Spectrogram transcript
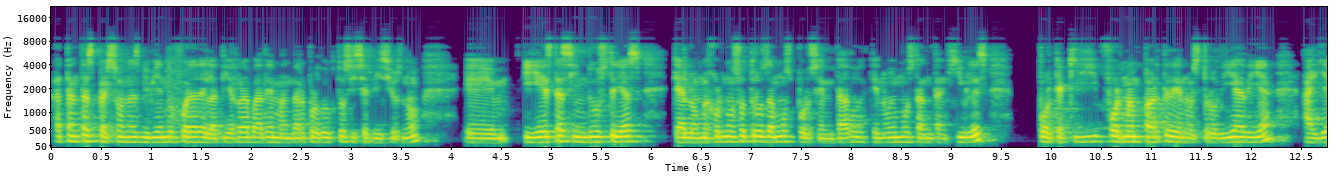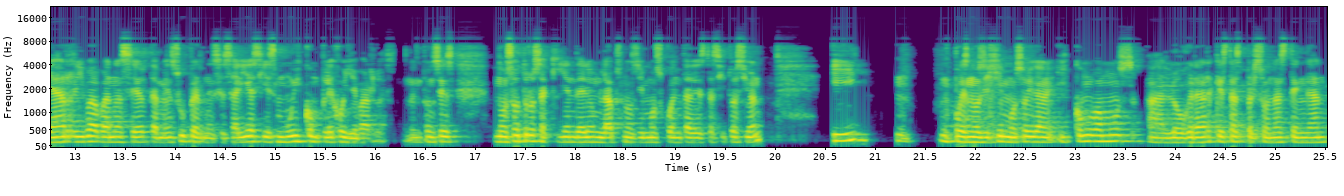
a tantas personas viviendo fuera de la Tierra va a demandar productos y servicios, ¿no? Eh, y estas industrias que a lo mejor nosotros damos por sentado, que no vemos tan tangibles, porque aquí forman parte de nuestro día a día, allá arriba van a ser también súper necesarias y es muy complejo llevarlas. Entonces, nosotros aquí en Derium Labs nos dimos cuenta de esta situación y pues nos dijimos, oigan, ¿y cómo vamos a lograr que estas personas tengan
